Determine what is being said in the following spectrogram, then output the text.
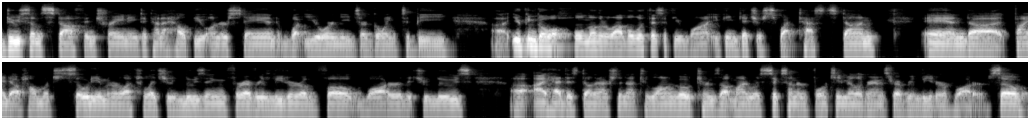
do some stuff in training to kind of help you understand what your needs are going to be. Uh, you can go a whole nother level with this if you want. You can get your sweat tests done and uh, find out how much sodium and electrolytes you're losing for every liter of uh, water that you lose. Uh, I had this done actually not too long ago. Turns out mine was 614 milligrams for every liter of water. So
